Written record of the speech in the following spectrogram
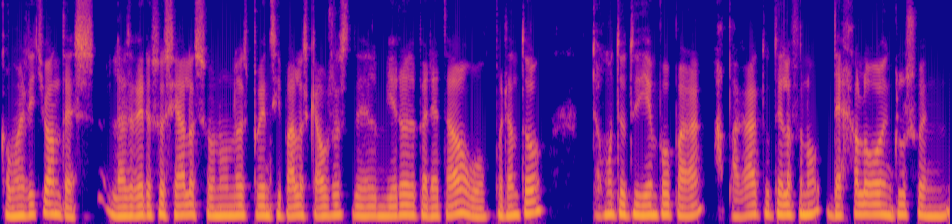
Como he dicho antes, las redes sociales son una de las principales causas del miedo de perder algo. Por tanto, tómate tu tiempo para apagar tu teléfono, déjalo incluso en,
